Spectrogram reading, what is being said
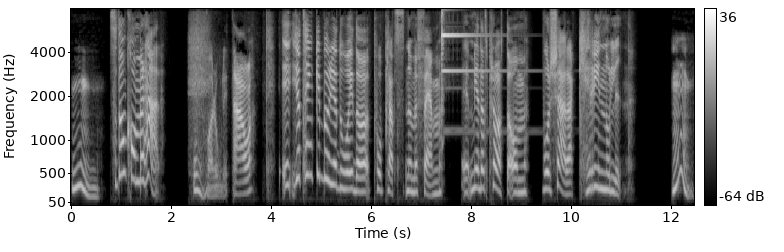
Mm. Så de kommer här. Oh, vad roligt. Ja. Eh, jag tänker börja då idag på plats nummer fem med att prata om vår kära krinolin. Mm.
